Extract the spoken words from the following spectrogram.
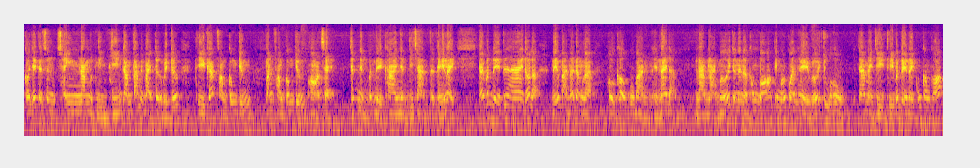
có giấy khai sinh sinh năm 1987 trở về trước, thì các phòng công chứng, văn phòng công chứng họ sẽ chấp nhận vấn đề khai nhận di sản thừa kế này. Cái vấn đề thứ hai đó là nếu bạn nói rằng là hộ khẩu của bạn hiện nay đã làm lại mới cho nên là không có cái mối quan hệ với chủ hộ cha mẹ chị, thì vấn đề này cũng không khó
